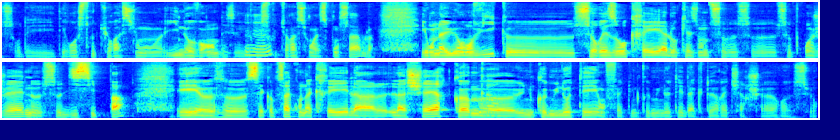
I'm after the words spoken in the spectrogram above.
sur des, restructurations innovantes, des mhm. restructurations responsables. Et on a eu envie que ce réseau créé à l'occasion de ce, projet ne se dissipe pas. Et euh, c'est comme ça qu'on a créé la, chaire comme euh, une communauté, en fait, une communauté d'acteurs et de chercheurs sur,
